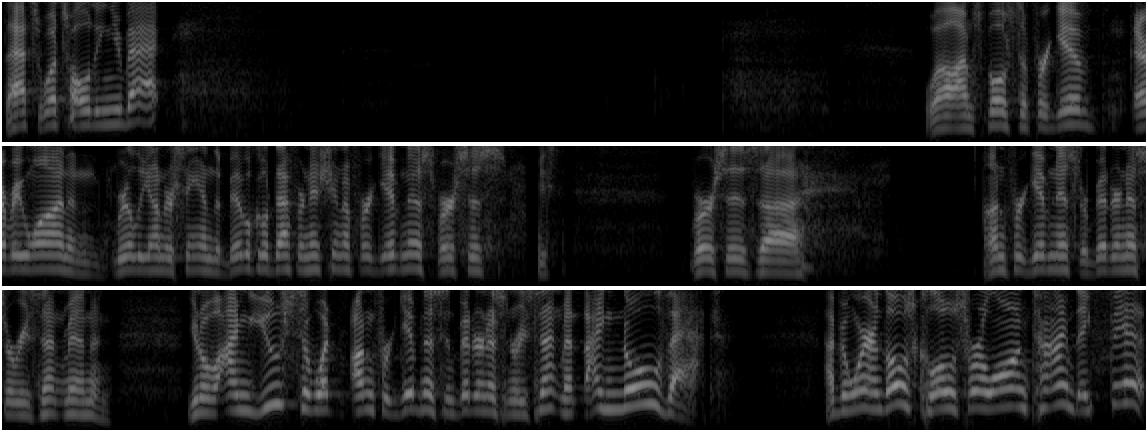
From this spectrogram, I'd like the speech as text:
That's what's holding you back. Well, I'm supposed to forgive everyone and really understand the biblical definition of forgiveness versus versus uh, unforgiveness or bitterness or resentment. And you know, I'm used to what unforgiveness and bitterness and resentment. I know that. I've been wearing those clothes for a long time. They fit.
